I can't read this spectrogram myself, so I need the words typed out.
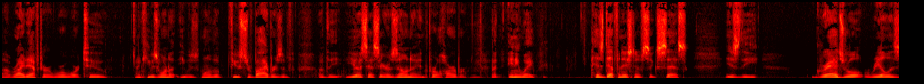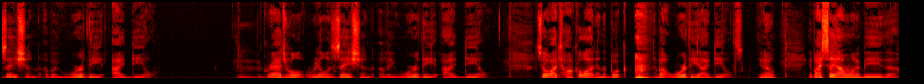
uh, right after World War II. I think he was one of he was one of the few survivors of of the USS Arizona in Pearl Harbor. Mm. But anyway, his definition of success is the gradual realization of a worthy ideal. Mm. The gradual realization of a worthy ideal. So I talk a lot in the book about worthy ideals. You know, if I say I want to be the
